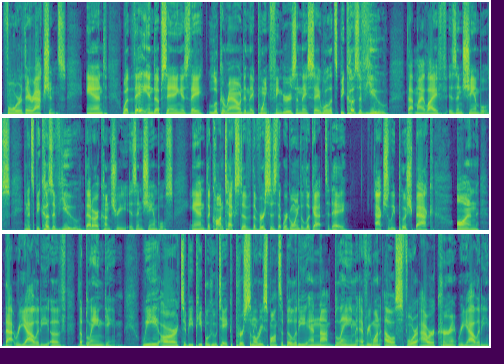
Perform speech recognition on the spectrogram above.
for their actions. And what they end up saying is they look around and they point fingers and they say, Well, it's because of you that my life is in shambles. And it's because of you that our country is in shambles. And the context of the verses that we're going to look at today actually push back on that reality of the blame game. We are to be people who take personal responsibility and not blame everyone else for our current reality.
